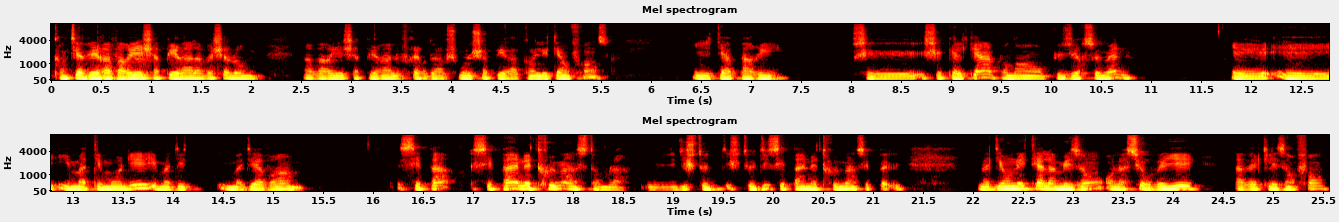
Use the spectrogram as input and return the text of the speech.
Quand il y avait Ravarié Shapira, la Vachalom, Ravarié Shapira, le frère de Shmuel Shapira, quand il était en France, il était à Paris chez, chez quelqu'un pendant plusieurs semaines et, et il m'a témoigné, il m'a dit, il m'a dit Abraham, c'est pas c'est pas un être humain, cet homme-là. Je te, je te dis, c'est pas un être humain. Pas, il m'a dit, on était à la maison, on l'a surveillé avec les enfants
